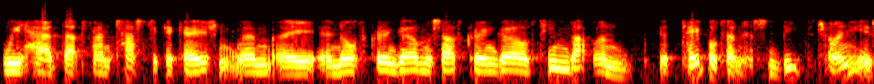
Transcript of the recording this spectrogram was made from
We had that fantastic occasion when a, a North Korean girl and a South Korean girl teamed up and did table tennis and beat the Chinese.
